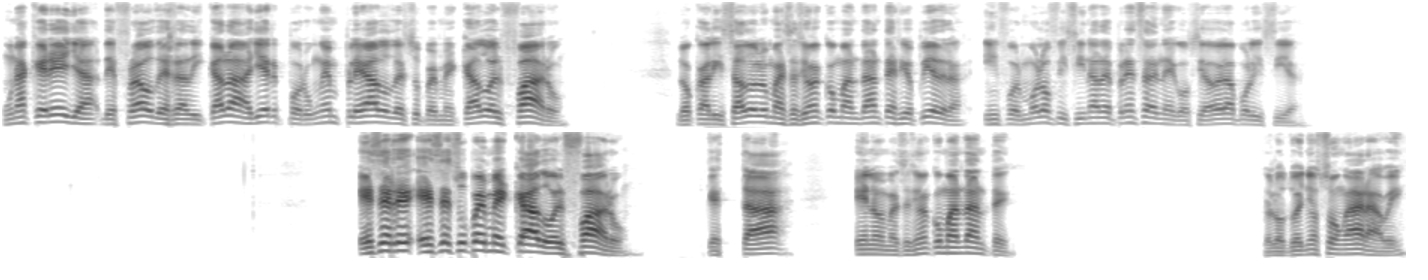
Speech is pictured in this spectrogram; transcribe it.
una querella de fraude radicada ayer por un empleado del supermercado El Faro, localizado en la organización del comandante en Río Piedra, informó la oficina de prensa del negociado de la policía. Ese, supermercado, el Faro, que está en la organización comandante, que los dueños son árabes,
